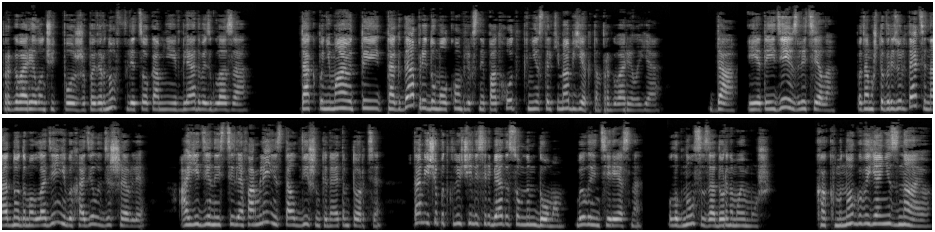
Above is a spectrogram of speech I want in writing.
проговорил он чуть позже, повернув лицо ко мне и вглядываясь в глаза. «Так понимаю, ты тогда придумал комплексный подход к нескольким объектам», – проговорила я. «Да, и эта идея взлетела, потому что в результате на одно домовладение выходило дешевле, а единый стиль оформления стал вишенкой на этом торте. Там еще подключились ребята с умным домом. Было интересно», – улыбнулся задорно мой муж. «Как многого я не знаю.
